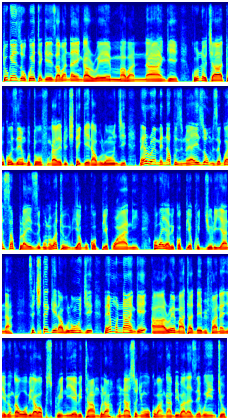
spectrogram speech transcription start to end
tugenza okwetegereza bannaye nga lwema bannange. Ku luno kyatukoze mbutuufu nga tetukitegeera bulungi. Naye lwemba ennaku zino yayize omuze gwa surprise guno oba yagukopye kwani? Oba yabikopye ku juliana sikitegeera bulungi naye munnange lwema atadde ebifaananyi ebyo nga woobiraba ku screen ye ebitambula munansonyiwa okuba nga mbibalaze bwe ntyo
